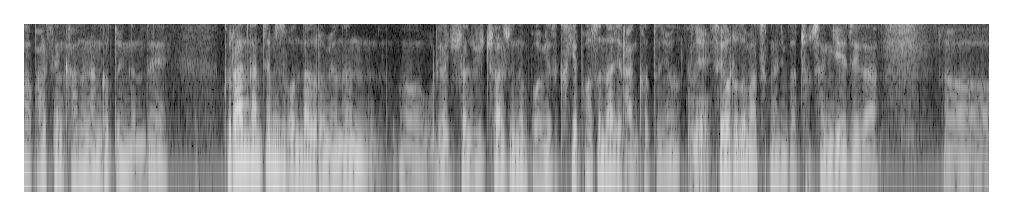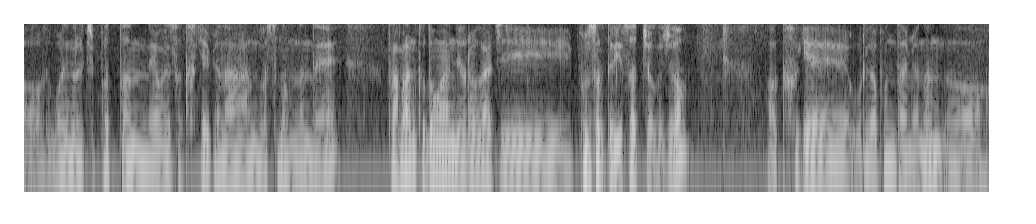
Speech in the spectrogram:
어, 발생 가능한 것도 있는데 그러한 관점에서 본다 그러면은 어, 우리가 유추할, 유추할 수 있는 범위에서 크게 벗어나질 않거든요. 네. 세월호도 마찬가지입니다. 초창기에 제가 어, 원인을 짚었던 내용에서 크게 변한 것은 없는데 다만 그동안 여러 가지 분석들이 있었죠, 그죠? 어, 크게 우리가 본다면은 어,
